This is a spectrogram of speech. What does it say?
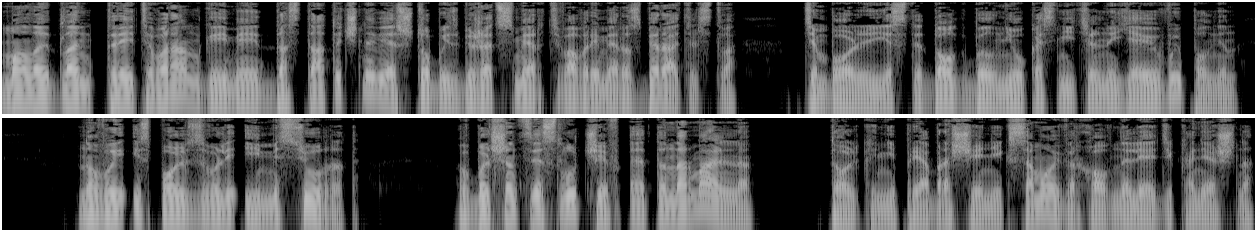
Малая длань третьего ранга имеет достаточный вес, чтобы избежать смерти во время разбирательства, тем более если долг был неукоснительно ею выполнен. Но вы использовали имя Сюрот. В большинстве случаев это нормально, только не при обращении к самой Верховной Леди, конечно.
